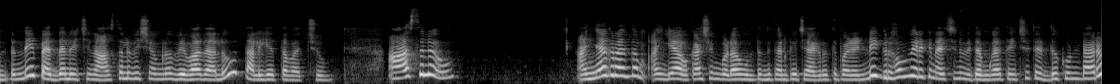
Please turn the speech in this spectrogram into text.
ఉంటుంది. పెద్దలు ఇచ్చిన ఆస్తుల విషయంలో వివాదాలు తలెత్తవచ్చు. ఆస్తులు అన్యాక్రాంతం అయ్యే అవకాశం కూడా ఉంటుంది. కనుక జాగ్రత్త పడండి. గృహం వీరికి నచ్చిన విధంగా తీర్చిదిద్దుకుంటారు.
